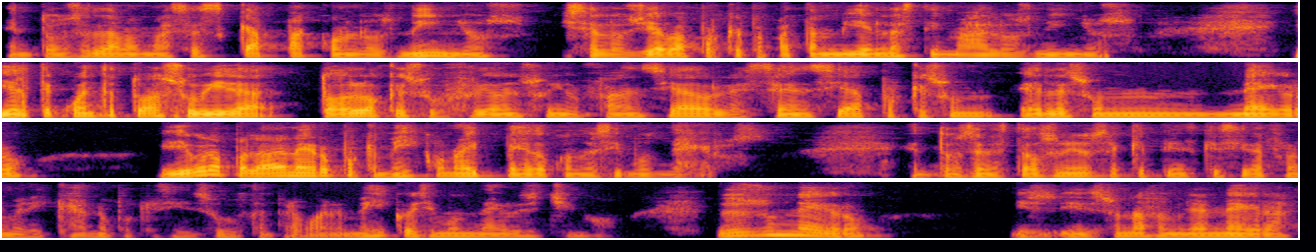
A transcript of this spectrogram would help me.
Entonces la mamá se escapa con los niños y se los lleva porque el papá también lastimaba a los niños. Y él te cuenta toda su vida, todo lo que sufrió en su infancia, adolescencia, porque es un, él es un negro. Y digo la palabra negro porque en México no hay pedo cuando decimos negros. Entonces en Estados Unidos sé que tienes que decir afroamericano porque se insultan, pero bueno, en México decimos negros y chingo. Entonces es un negro y, es una familia negra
